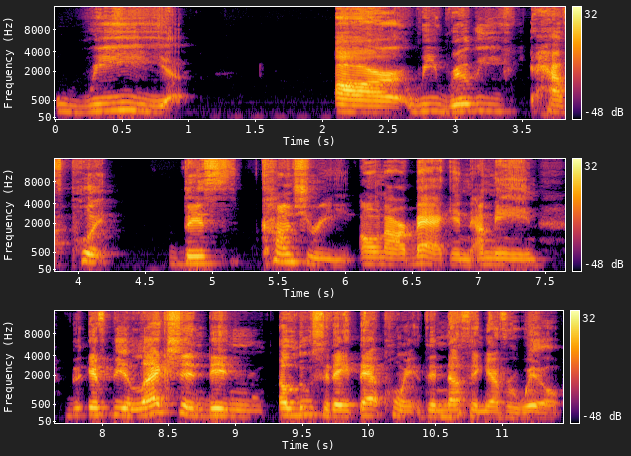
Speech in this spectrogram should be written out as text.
we are we really have put this country on our back and i mean if the election didn't elucidate that point then nothing ever will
